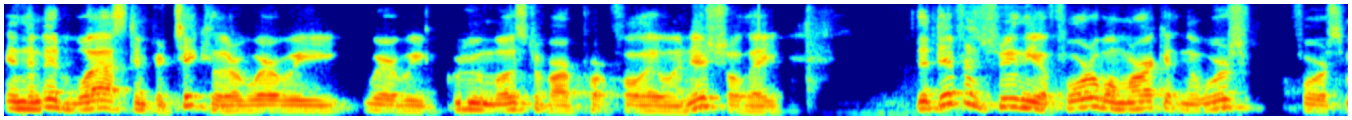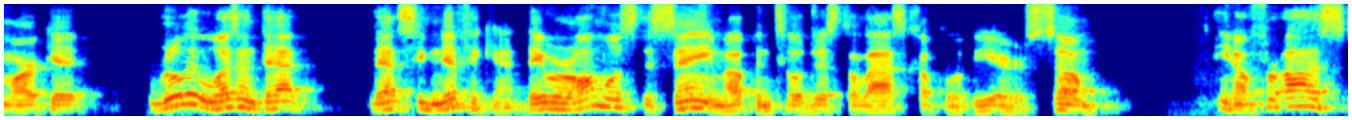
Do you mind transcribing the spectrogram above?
in the Midwest in particular, where we where we grew most of our portfolio initially, the difference between the affordable market and the workforce market really wasn't that that significant. They were almost the same up until just the last couple of years. So, you know, for us,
